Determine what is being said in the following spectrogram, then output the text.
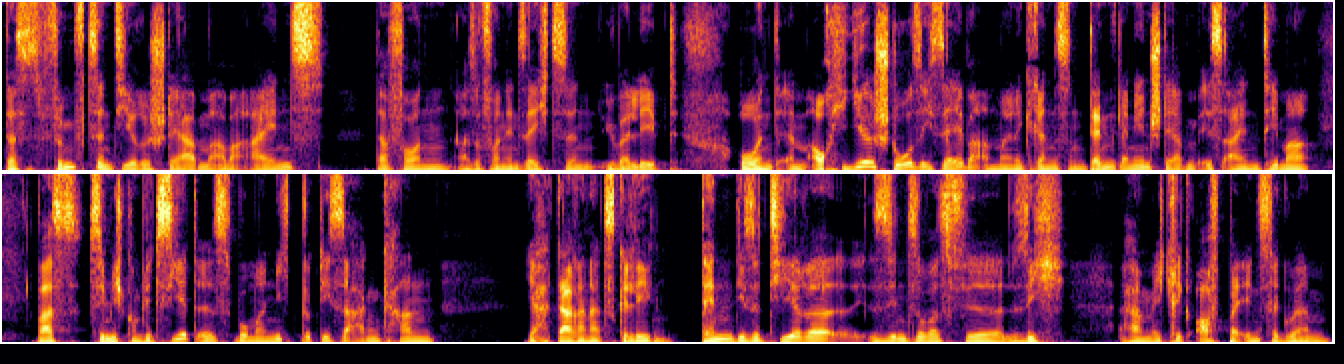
dass 15 Tiere sterben, aber eins davon, also von den 16, überlebt. Und ähm, auch hier stoße ich selber an meine Grenzen, denn Garnelensterben ist ein Thema, was ziemlich kompliziert ist, wo man nicht wirklich sagen kann, ja, daran hat's gelegen. Denn diese Tiere sind sowas für sich. Ähm, ich kriege oft bei Instagram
